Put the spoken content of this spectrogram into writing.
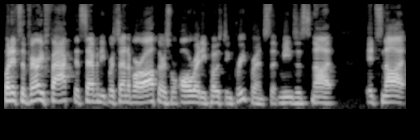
but it's a very fact that 70% of our authors were already posting preprints. That means it's not, it's not,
